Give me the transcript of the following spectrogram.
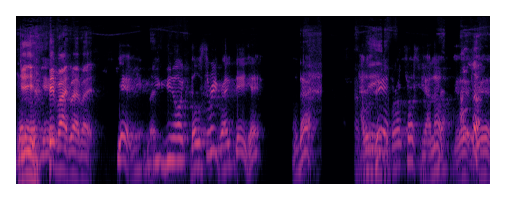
But, uh, yeah, yeah, right, right, right. yeah. You, you, you know those three right there. Yeah, no doubt. I I was mean, there, bro. Trust me, I know. Yeah, know. yeah.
